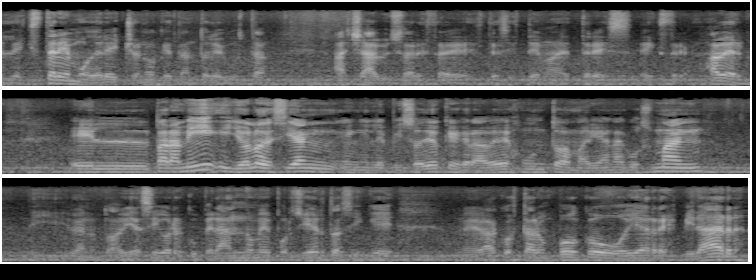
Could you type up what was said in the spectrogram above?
el extremo derecho, ¿no? que tanto le gusta a Xavi usar este, este sistema de tres extremos. A ver, el, para mí, y yo lo decía en, en, el episodio que grabé junto a Mariana Guzmán, y bueno, todavía sigo recuperándome, por cierto, así que me va a costar un poco, voy a respirar,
